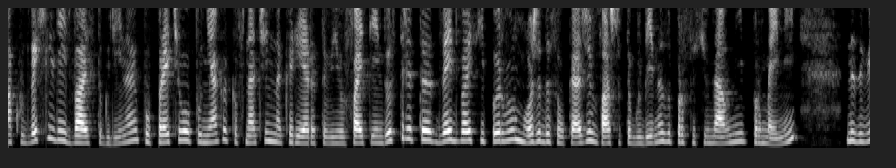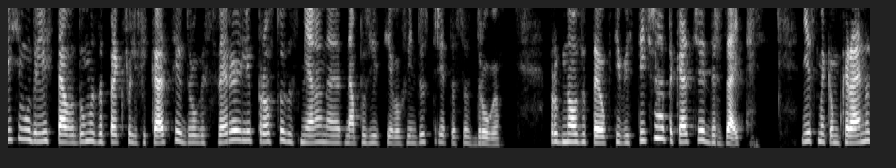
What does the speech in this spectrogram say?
Ако 2020 година е попречила по някакъв начин на кариерата ви в IT индустрията, 2021 може да се окаже вашата година за професионални промени, независимо дали става дума за преквалификация от друга сфера или просто за смяна на една позиция в индустрията с друга. Прогнозата е оптимистична, така че дързайте! Ние сме към края на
